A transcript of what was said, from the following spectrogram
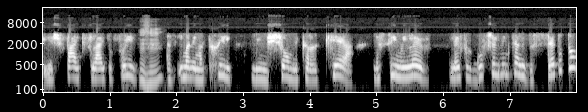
יש fight, flight או freeze. Mm-hmm. אז אם אני מתחיל לנשום, לקרקע, לשים לב לאיפה הגוף שלי נמצא, לווסת אותו,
